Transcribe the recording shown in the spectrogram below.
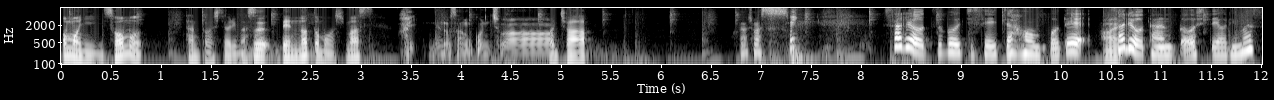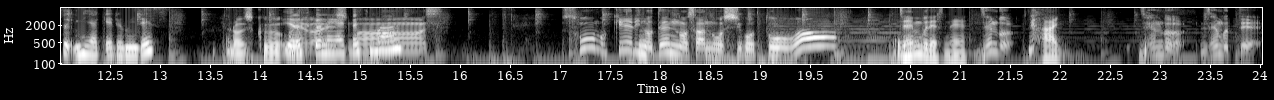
主に総務担当しております伝野と申します。はい。伝野さんこんにちは。こんにちは。お願いします。はい。茶寮坪内製茶本舗で、はい、茶寮担当しております三宅留美です。よろしくよろしくお願いいたします。総務経理の伝野さんのお仕事は？全部ですね。全部。はい。全部全部って？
